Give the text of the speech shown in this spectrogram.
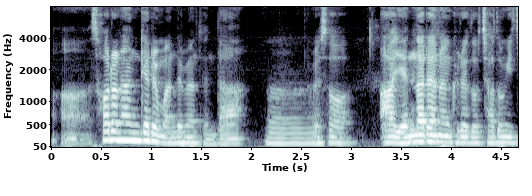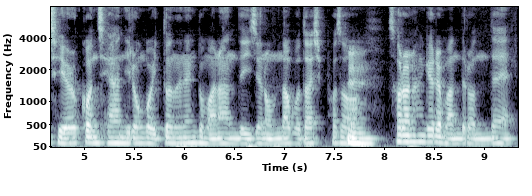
어, 31개를 만들면 된다. 아, 그래서 아 옛날에는 그래도 자동이체 10건 제한 이런 거 있던 은행도 많았는데 이제는 없나 보다 싶어서 음. 31개를 만들었는데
